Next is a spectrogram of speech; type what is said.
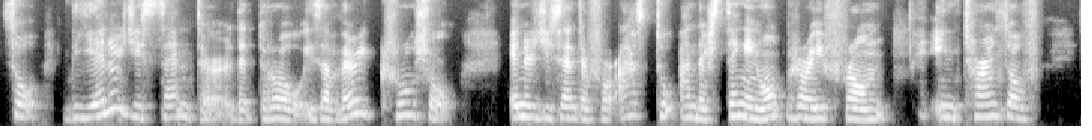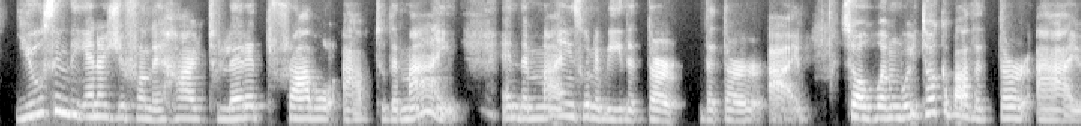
So the energy center, the throat, is a very crucial energy center for us to understand and operate from in terms of using the energy from the heart to let it travel up to the mind and the mind is going to be the third the third eye so when we talk about the third eye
